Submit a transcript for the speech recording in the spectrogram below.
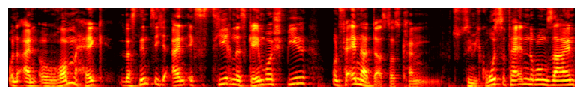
Und ein ROM-Hack, das nimmt sich ein existierendes Game Boy-Spiel und verändert das. Das kann ziemlich große Veränderung sein,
